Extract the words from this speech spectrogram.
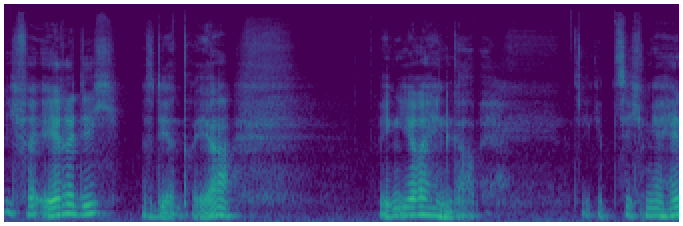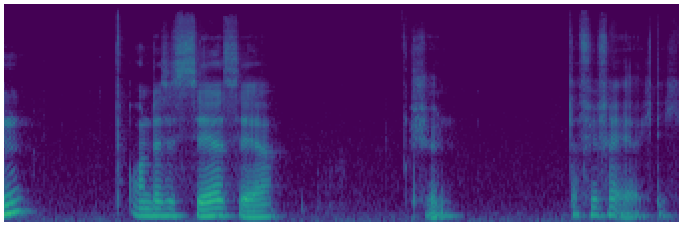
Ich verehre dich, also die Andrea, wegen ihrer Hingabe. Sie gibt sich mir hin und das ist sehr, sehr Schön. Dafür verehre ich dich.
